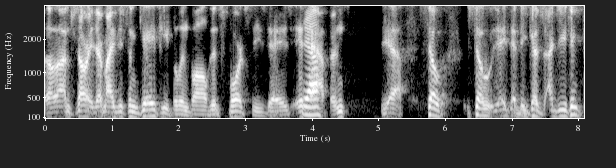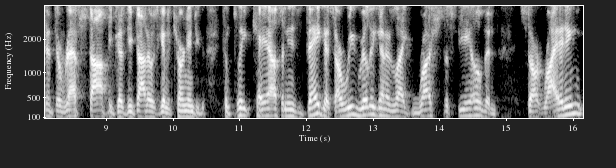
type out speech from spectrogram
Uh, I'm sorry. There might be some gay people involved in sports these days. It Yeah. happens. Yeah. So, so eh, because uh, do you think that the ref stopped because he thought it was going to turn into complete chaos? I mean, it's Vegas. Are we really going to like rush the field and start rioting?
